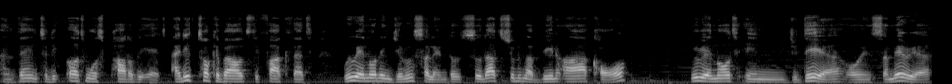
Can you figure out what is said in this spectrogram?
and then to the utmost part of the earth. I did talk about the fact that we were not in Jerusalem, so that shouldn't have been our call. We were not in Judea or in Samaria,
